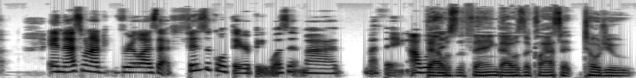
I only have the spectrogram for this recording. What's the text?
and that's when I realized that physical therapy wasn't my my thing. I wasn't. That was the thing. That was the class that told you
